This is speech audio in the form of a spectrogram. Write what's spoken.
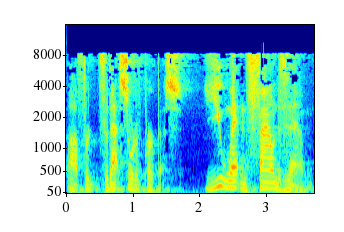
uh, for, for that sort of purpose. You went and found them.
